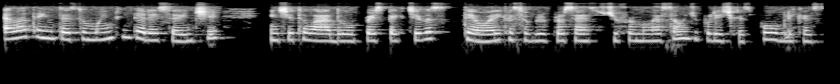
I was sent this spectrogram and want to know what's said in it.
Ela tem um texto muito interessante intitulado Perspectivas Teóricas sobre o Processo de Formulação de Políticas Públicas,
